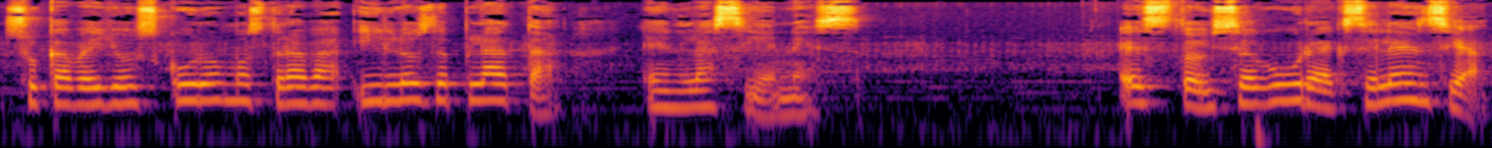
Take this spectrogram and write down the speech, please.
su cabello oscuro mostraba hilos de plata en las sienes. Estoy segura, Excelencia.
